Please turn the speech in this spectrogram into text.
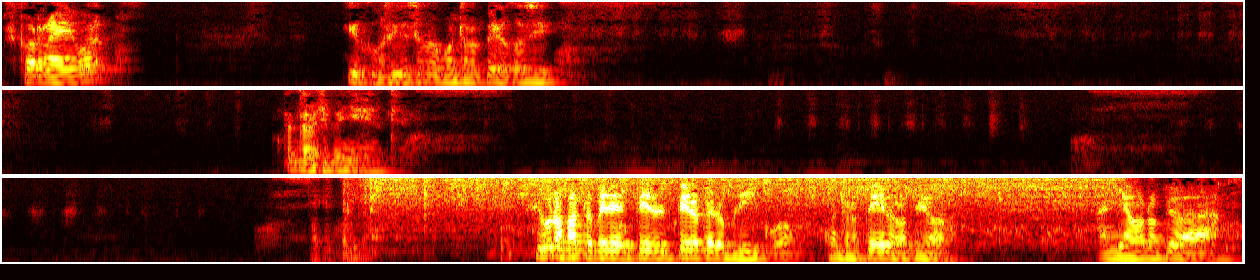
scorrevole io consiglio sempre contro il pelo così guardate più niente. Se uno ha fatto bene il pelo, il pelo per obliquo pelo proprio andiamo proprio a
